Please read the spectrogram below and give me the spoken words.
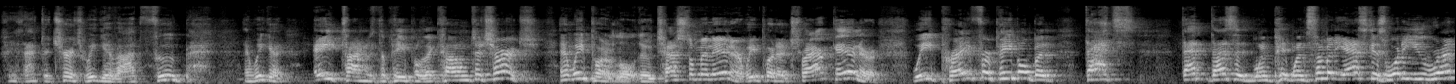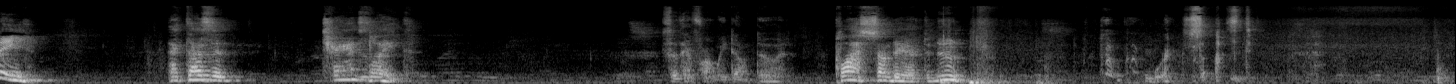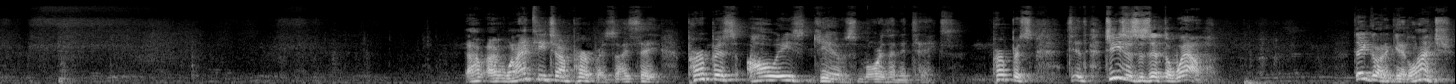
See, after church, we give out food back, and we get eight times the people that come to church. And we put a little New Testament in, or we put a track in, or we pray for people. But that's that doesn't when when somebody asks us, "What are you running?" That doesn't translate. So therefore, we don't do it. Plus, Sunday afternoon, exhausted. I, I, when I teach on purpose, I say purpose always gives more than it takes. Purpose. Jesus is at the well. They go to get lunch.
